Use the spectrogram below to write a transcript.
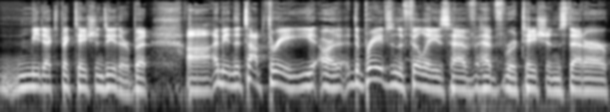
meet expectations either. But uh, I mean, the top three are the Braves and the Phillies have have rotations that are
